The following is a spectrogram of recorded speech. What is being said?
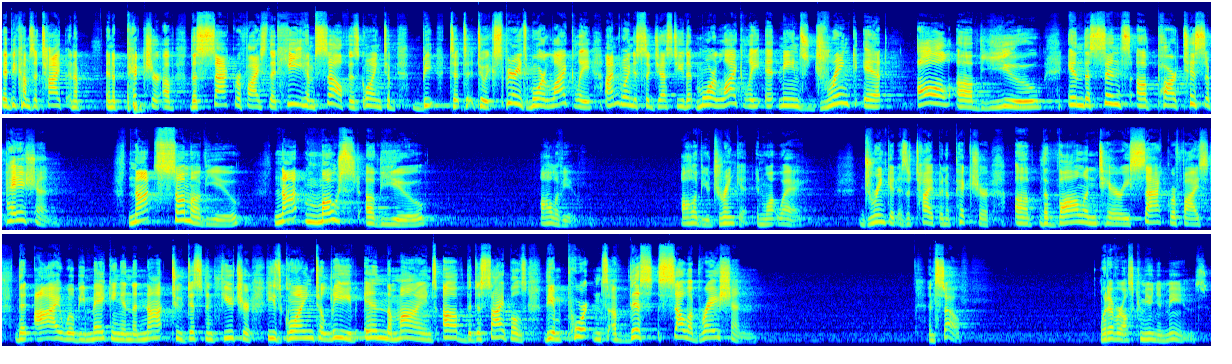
It becomes a type and a and a picture of the sacrifice that he himself is going to be to, to, to, experience. More likely i'm going to suggest to you that more likely it means drink it all of you in the sense of participation. Not some of you not most of you all of you. All of you drink it. In what way drink it as a type and a picture of the voluntary sacrifice that I will be making in the not too distant future. He's going to leave in the minds of the disciples the importance of this celebration. And so, whatever else communion means,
